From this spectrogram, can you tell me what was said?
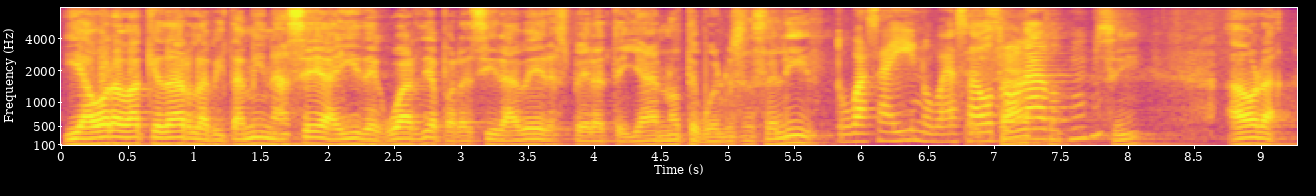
Y ahora va a quedar la vitamina C ahí de guardia para decir, a ver, espérate, ya no te vuelves a salir. Tú vas ahí, no vayas a otro lado. Sí. Ahora,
